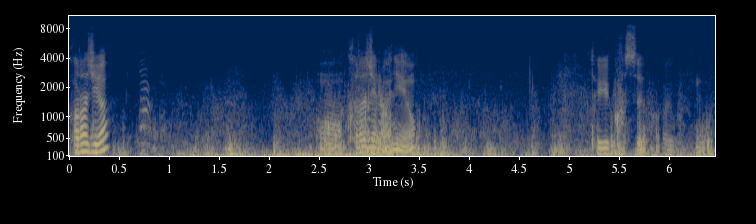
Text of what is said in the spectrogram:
가라지야? 어, 가라지는 아니에요. 되게 컸어요. 아이고, 뭐.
